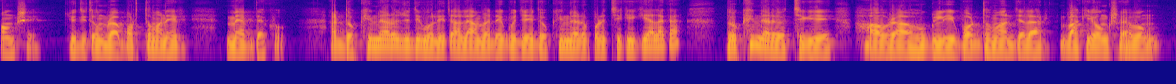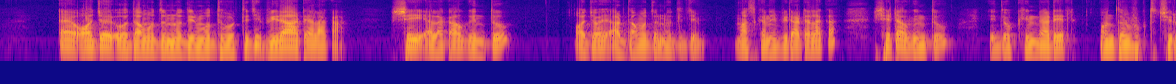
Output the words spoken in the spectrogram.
অংশে। যদি তোমরা বর্তমানের ম্যাপ দেখো। আর দক্ষিণ রারও যদি বলি, তাহলে আমরা দেখব যে দক্ষিণ রারও পড়েছে কী কী এলাকা? দক্ষিণ রারে হচ্ছে গিয়ে হাওড়া, হুগলি, বর্ধমান জেলার বাকি অংশ এবং অজয় ও দামোদর নদীর মধ্যবর্তী যে বিরাট এলাকা, সেই এলাকাও কিন্তু অজয় আর দামোদর নদীর যে মাঝখানে বিরাট এলাকা, সেটাও কিন্তু এই দক্ষিণ রারের অন্তর্ভুক্ত ছিল।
